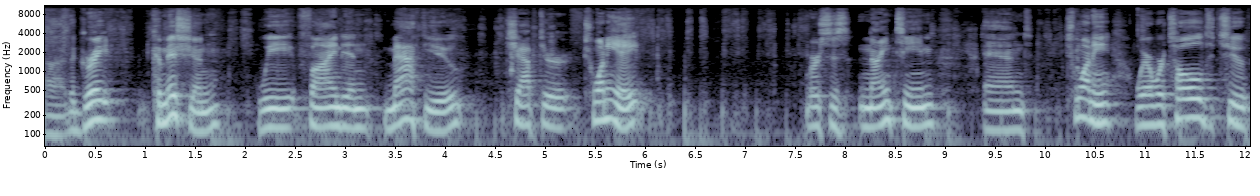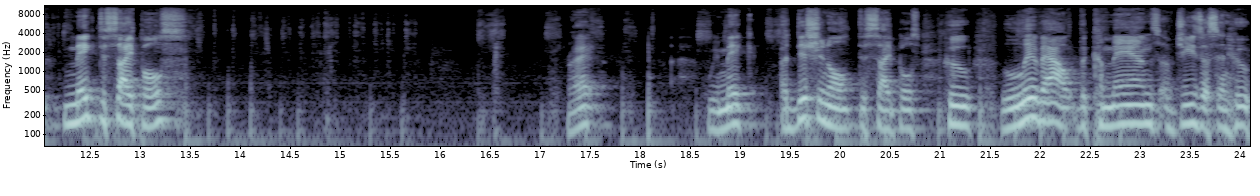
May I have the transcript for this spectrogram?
Uh, the Great Commission we find in Matthew chapter 28, verses 19 and 20, where we're told to make disciples. Right? We make additional disciples who live out the commands of Jesus and who,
